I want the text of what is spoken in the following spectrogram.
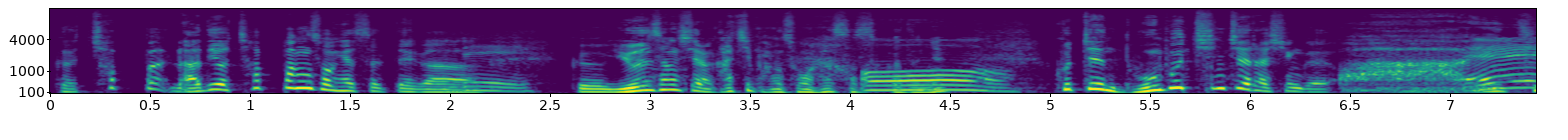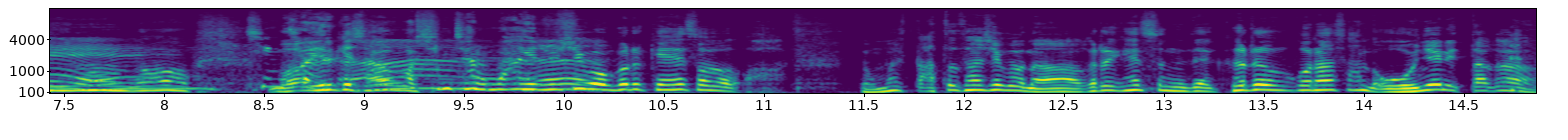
그 첫, 라디오 첫 방송 했을 때가 네. 그 유현상 씨랑 같이 방송을 했었거든요. 어. 그때 너무 친절하신 거예요. 아, 네. 이 팀은 뭐, 뭐 칭찬. 이렇게 잘하고 아. 칭찬을 막 해주시고 그렇게 해서 아, 정말 따뜻하시구나 그렇게 했었는데 그러고 나서 한 5년 있다가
